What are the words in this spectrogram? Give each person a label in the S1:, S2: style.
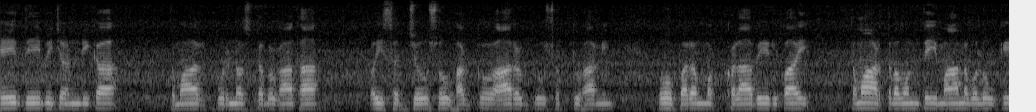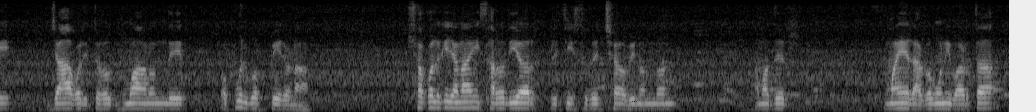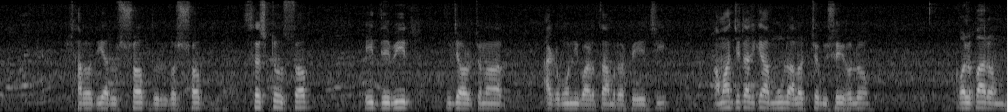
S1: হে দেবী চণ্ডিকা, তোমার পূর্ণস্তব গাঁথা ঐশ্বর্য, সৌভাগ্য, আরোগ্য শত্রুহানি ও পরম মক্ষলাভের উপায় তোমার তবমন্তে মানবলোকে জাগরিত হোক ভূমানন্দের অপূর্ব প্রেরণা। সকলকে জানাই শারদীয়ার প্রীতি, শুভেচ্ছা, অভিনন্দন। আমাদের মায়ের আগমনী বার্তা, শারদীয়ার উৎসব, দুর্গোৎসব, শ্রেষ্ঠ উৎসব এই দেবীর পূজা অর্চনার আগমনী বার্তা আমরা পেয়েছি। আমার যেটা আজকে মূল আলোচ্য বিষয় হলো কল্পারম্ভ।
